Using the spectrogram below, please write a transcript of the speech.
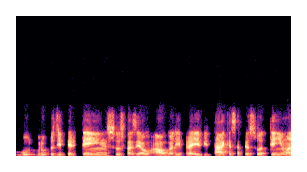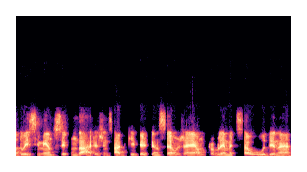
Grupos de hipertensos, fazer algo ali para evitar que essa pessoa tenha um adoecimento secundário. A gente sabe que a hipertensão já é um problema de saúde, né?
